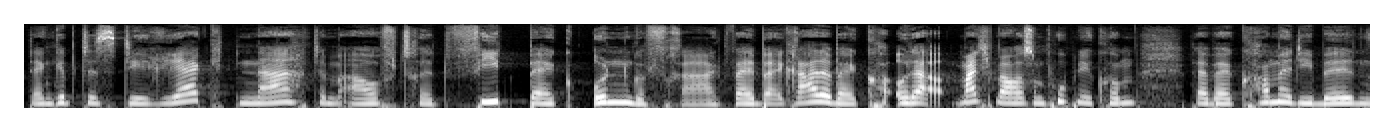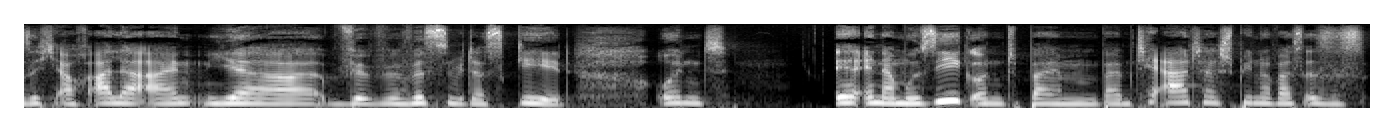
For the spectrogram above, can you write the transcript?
dann gibt es direkt nach dem Auftritt Feedback ungefragt. Weil bei, gerade bei, oder manchmal aus dem Publikum, weil bei Comedy bilden sich auch alle ein, ja, wir, wir wissen, wie das geht. Und in der Musik und beim, beim Theaterspielen oder was ist es,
